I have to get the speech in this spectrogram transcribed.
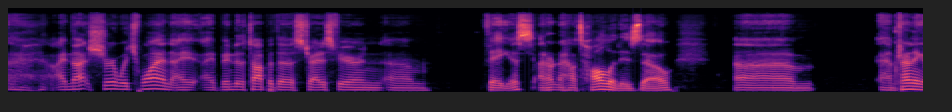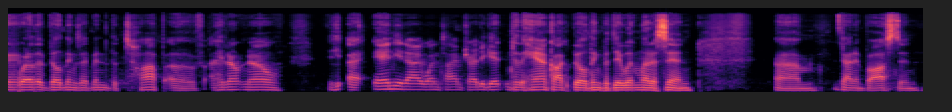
uh, I'm not sure which one. I I've been to the top of the stratosphere and. um, Vegas. I don't know how tall it is though. Um, I'm trying to think of what other buildings I've been to the top of. I don't know. Uh, Andy and I one time tried to get into the Hancock building, but they wouldn't let us in um, down in Boston.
